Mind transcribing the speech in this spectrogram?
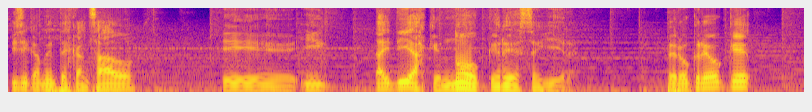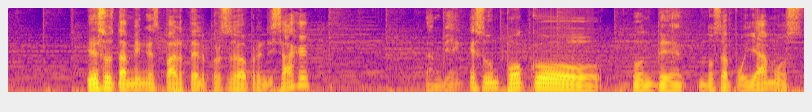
físicamente es cansado eh, y hay días que no querés seguir. Pero creo que eso también es parte del proceso de aprendizaje. También es un poco donde nos apoyamos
